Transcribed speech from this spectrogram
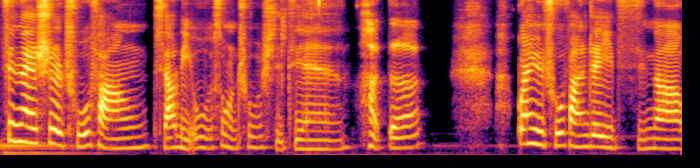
现在是厨房小礼物送出时间。好的，关于厨房这一期呢，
